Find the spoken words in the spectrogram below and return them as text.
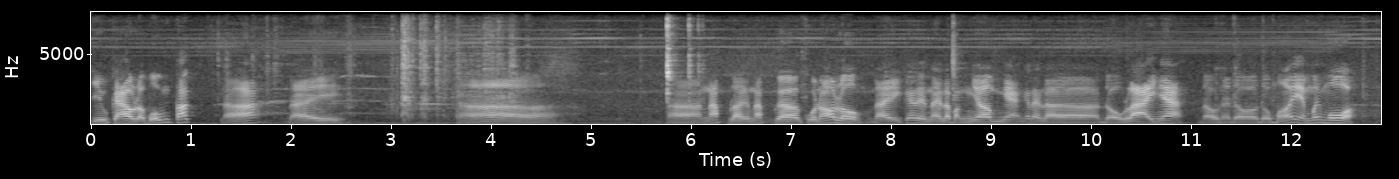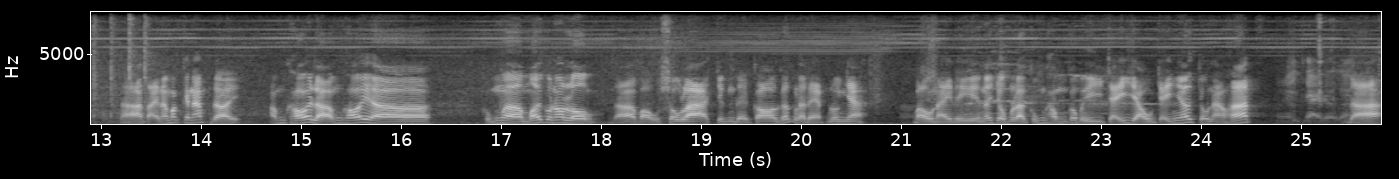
chiều cao là 4 tấc. Đó đây. Đó. đó nắp là nắp ờ, của nó luôn. Đây cái này là bằng nhôm nha. Cái này là đồ lai nha. Đồ này đồ đồ mới em mới mua. Đó tại nó mất cái nắp rồi. Ống khói là ống khói uh, cũng ờ, mới của nó luôn. Đã bầu solar, chân đề co rất là đẹp luôn nha. Bầu này thì nói chung là cũng không có bị chảy dầu, chảy nhớt chỗ nào hết. Đã,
